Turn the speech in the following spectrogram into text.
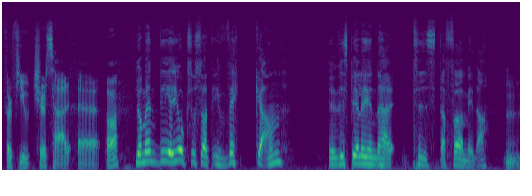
för futures här. Eh, ja. Ja men det är ju också så att i veckan, eh, vi spelar ju in det här tisdag förmiddag, Mm.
